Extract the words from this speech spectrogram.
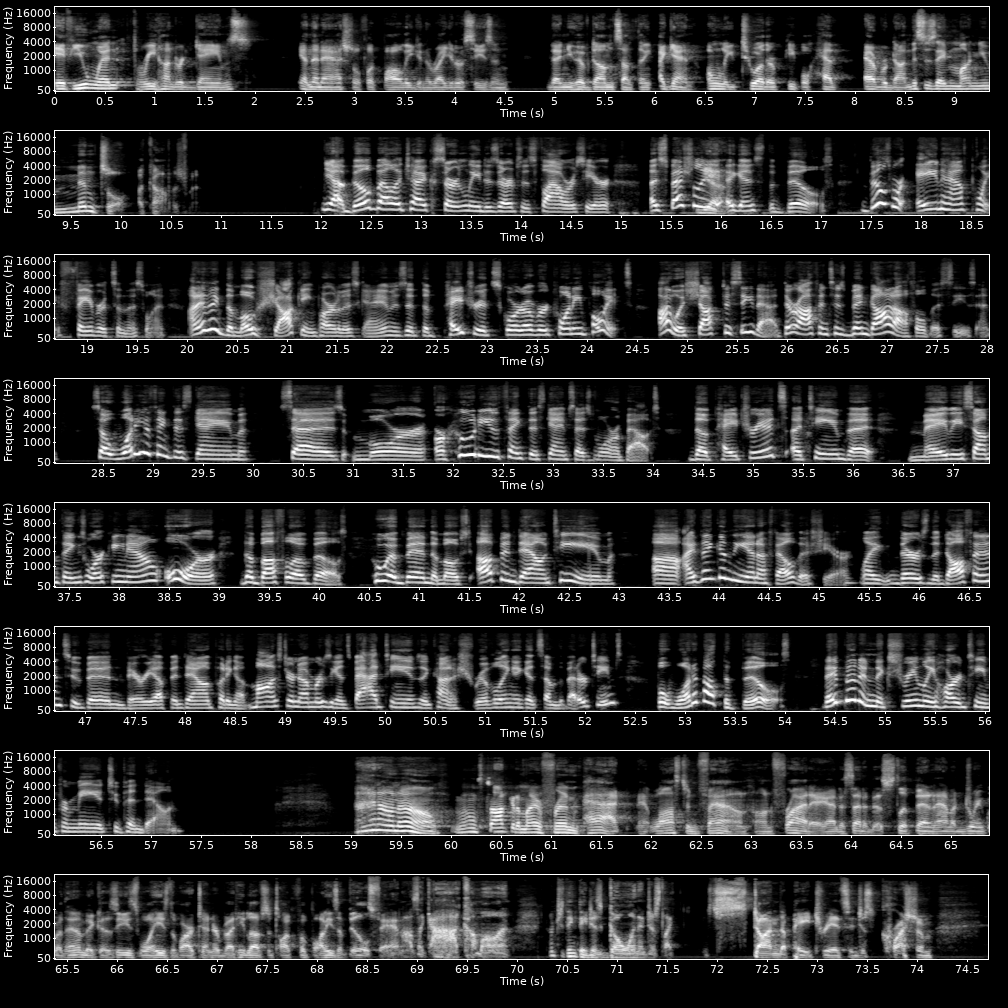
If you win 300 games in the National Football League in the regular season, then you have done something again only two other people have ever done. This is a monumental accomplishment. Yeah, Bill Belichick certainly deserves his flowers here, especially yeah. against the Bills. Bills were eight and a half point favorites in this one. I think the most shocking part of this game is that the Patriots scored over 20 points. I was shocked to see that. Their offense has been god awful this season. So, what do you think this game says more, or who do you think this game says more about? The Patriots, a team that maybe something's working now, or the Buffalo Bills, who have been the most up and down team uh, I think in the NFL this year, like there's the Dolphins who've been very up and down, putting up monster numbers against bad teams and kind of shriveling against some of the better teams. But what about the Bills? They've been an extremely hard team for me to pin down. I don't know. I was talking to my friend Pat at Lost and Found on Friday. I decided to slip in and have a drink with him because he's well, he's the bartender, but he loves to talk football. he's a Bills fan. I was like, ah, come on! Don't you think they just go in and just like stun the Patriots and just crush them?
